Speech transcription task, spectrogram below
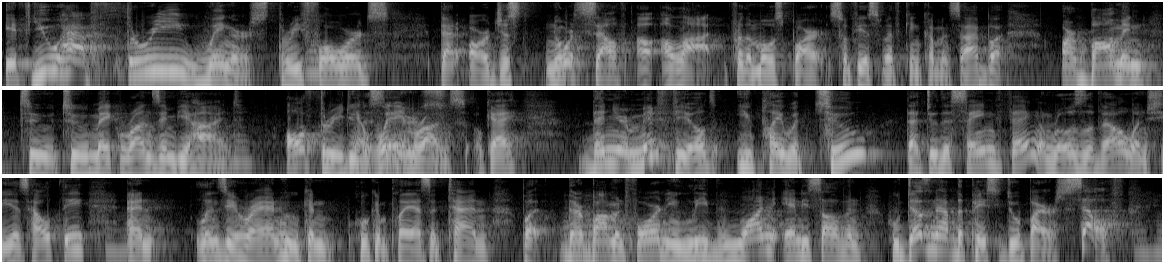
If you have three wingers, three mm-hmm. forwards that are just north south a, a lot for the most part, Sophia Smith can come inside, but are bombing to, to make runs in behind. Mm-hmm. All three do Yeah, the same runs, okay? Then your midfield, you play with two that do the same thing. Rose Lavelle, when she is healthy, and Lindsey Horan, who can who can play as a 10, but they're bombing forward, and you leave one Andi Sullivan who doesn't have the pace to do it by herself. Mm-hmm.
